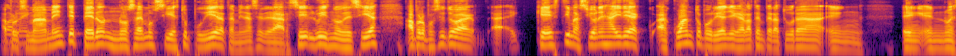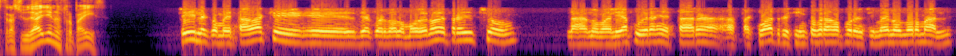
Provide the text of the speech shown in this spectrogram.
aproximadamente, pero no sabemos si esto pudiera también acelerar. Sí, Luis nos decía a propósito, a, ¿qué estimaciones hay de a, cuánto podría llegar la temperatura en, en nuestra ciudad y en nuestro país? Sí, le comentaba que eh, de acuerdo a los modelos de predicción, las anomalías pudieran estar hasta 4 y 5 grados por encima de lo normal.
